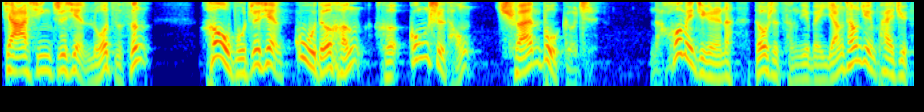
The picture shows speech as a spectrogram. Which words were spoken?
嘉兴知县罗子僧、候补知县顾德恒和龚世同全部革职。那后面几个人呢，都是曾经被杨昌俊派去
